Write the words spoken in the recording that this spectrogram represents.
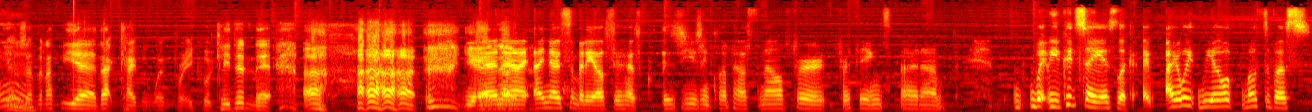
Yeah, Mm. up- yeah, that came and went pretty quickly, didn't it? Uh, yeah, Yeah, no, I, I know somebody else who has is using Clubhouse now for for things, but um, what you could say is, look, I, I always we all, most of us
